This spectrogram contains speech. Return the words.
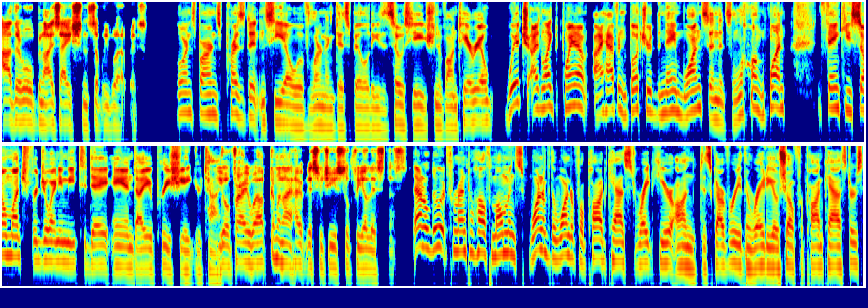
other organizations that we work with. Lawrence Barnes, President and CEO of Learning Disabilities Association of Ontario, which I'd like to point out, I haven't butchered the name once and it's a long one. Thank you so much for joining me today, and I appreciate your time. You're very welcome, and I hope this was useful for your listeners. That'll do it for Mental Health Moments, one of the wonderful podcasts right here on Discovery, the radio show for podcasters.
